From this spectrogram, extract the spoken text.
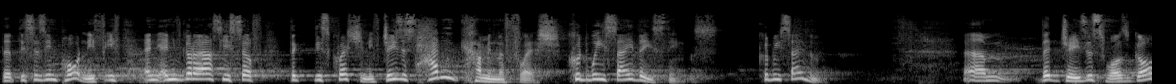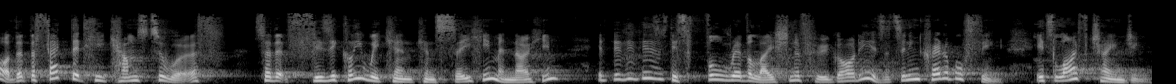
that this is important. If, if, and, and you've got to ask yourself the, this question. If Jesus hadn't come in the flesh, could we say these things? Could we say them? Um, that Jesus was God. That the fact that he comes to earth so that physically we can, can see him and know him, it, it is this full revelation of who God is. It's an incredible thing. It's life changing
